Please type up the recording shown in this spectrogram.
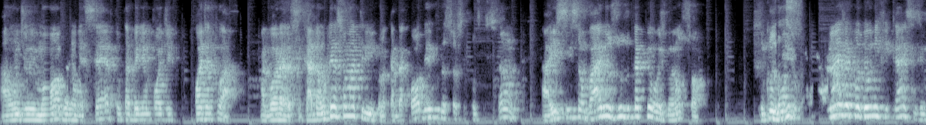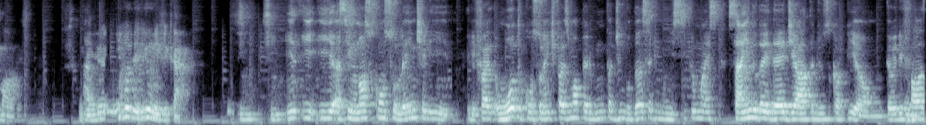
onde o imóvel não é certo, o tabelião pode, pode atuar. Agora, se cada um tem a sua matrícula, cada qual dentro da sua circunscrição, aí sim são vários usos campeões, não é um só. Inclusive, mais vai poder unificar esses imóveis. Entendeu? Ele não poderia unificar. Sim, sim. E, e, e, assim, o nosso consulente, ele, ele faz, um outro consulente faz uma pergunta de mudança de município, mas saindo da ideia de ata de uso campeão. Então ele uhum. fala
